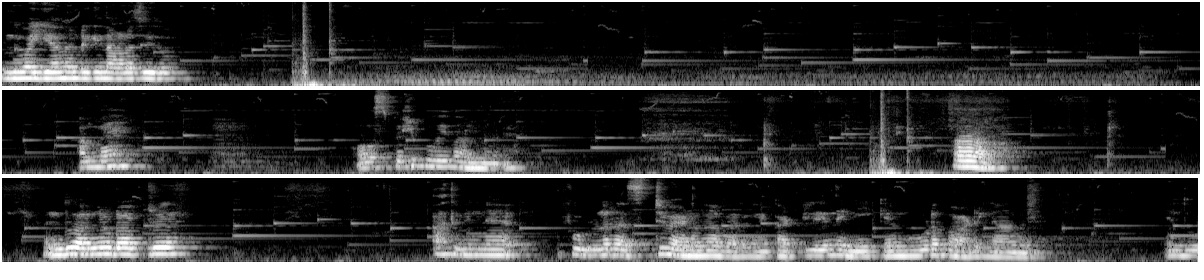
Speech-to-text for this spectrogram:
ഇന്ന് വയ്യാന്നുണ്ടെങ്കിൽ നാളെ ചെയ്തോ? അമ്മേ ഹോസ്പിറ്റലിൽ പോയി വന്ന്. ആ എന്തു പറഞ്ഞു ഡോക്ടർ അത് പിന്നെ ഫുള്ള് റെസ്റ്റ് വേണമെന്നാണ് പറഞ്ഞത് കട്ടിലിൽ നിന്ന് എണീക്കാൻ കൂടെ പാടില്ല എന്ന് എന്തോ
